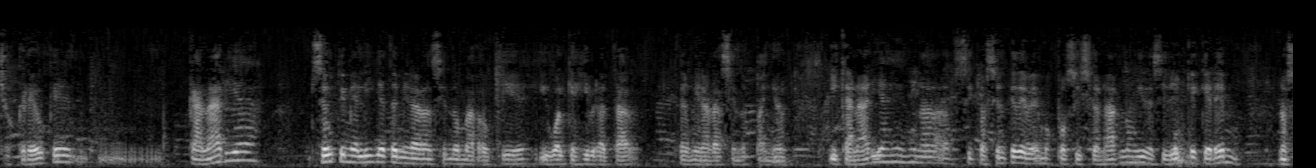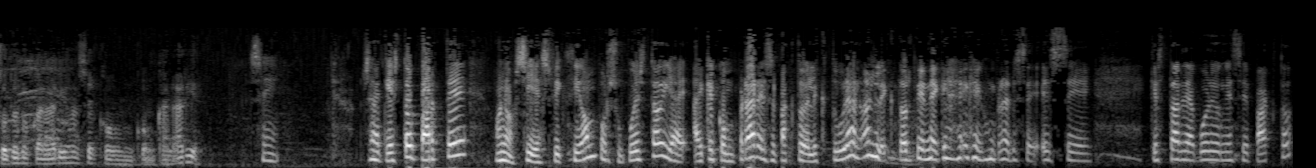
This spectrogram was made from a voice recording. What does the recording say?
yo creo que Canarias, Ceuta y Melilla terminarán siendo marroquíes, igual que Gibraltar terminará siendo español. Y Canarias es una situación que debemos posicionarnos y decidir qué queremos nosotros los canarios hacer con, con Canarias. Sí. O sea que esto parte, bueno, sí, es ficción, por supuesto, y hay, que comprar ese pacto de lectura, ¿no? El lector tiene que, que comprar ese, ese, que estar de acuerdo en ese pacto,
